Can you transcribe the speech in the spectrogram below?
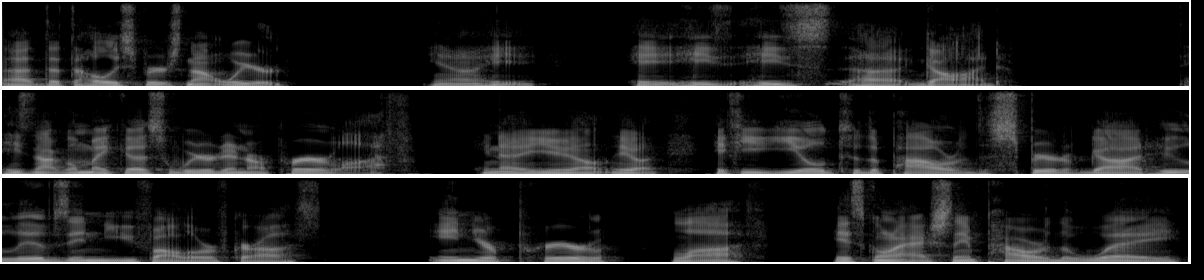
uh, that the Holy Spirit's not weird. You know, he he he's he's uh, God. He's not going to make us weird in our prayer life. You know, you know, you know, if you yield to the power of the Spirit of God who lives in you, follower of Christ, in your prayer life, it's going to actually empower the way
